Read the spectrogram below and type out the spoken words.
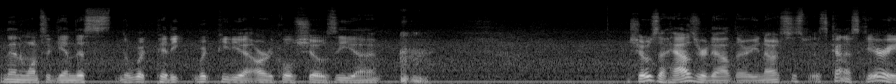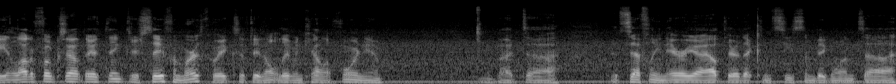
And then once again, this the Wikipedia, Wikipedia article shows the uh, shows a hazard out there. You know, it's just it's kind of scary. A lot of folks out there think they're safe from earthquakes if they don't live in California, but uh, it's definitely an area out there that can see some big ones. Uh,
